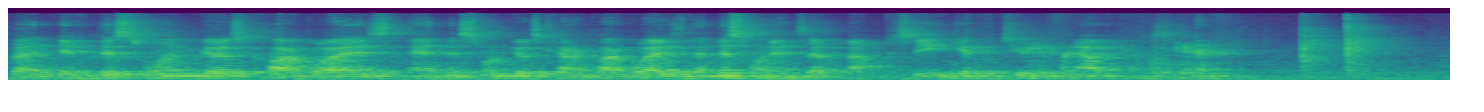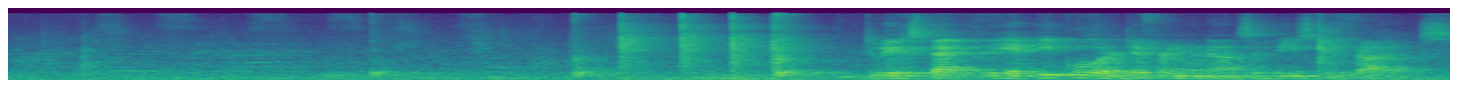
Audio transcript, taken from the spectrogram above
But if this one goes clockwise and this one goes counterclockwise, then this one ends up up. So you can get the two different outcomes here. Do we expect to get equal or differing amounts of these two products?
